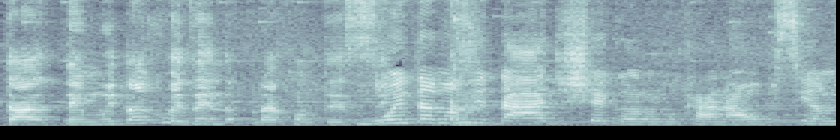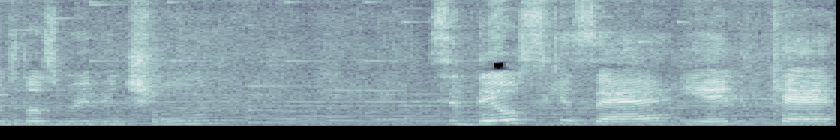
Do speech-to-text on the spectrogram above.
Tá, tem muita coisa ainda pra acontecer. Muita novidade chegando no canal esse ano de 2021. Se Deus quiser e Ele quer,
